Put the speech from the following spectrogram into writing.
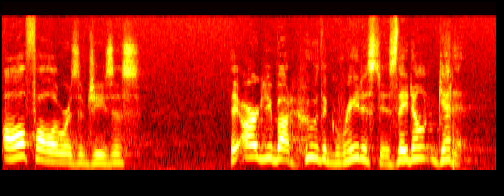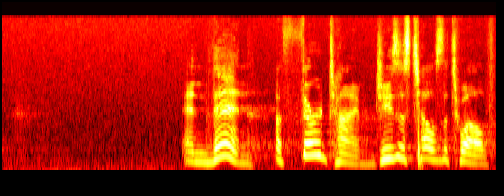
all followers of Jesus, they argue about who the greatest is. They don't get it. And then, a third time, Jesus tells the 12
